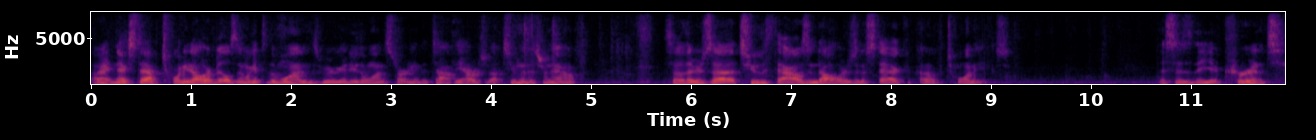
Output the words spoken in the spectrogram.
All right, next up, $20 bills. Then we'll get to the ones. We were gonna do the ones starting at the top of the hour, which is about two minutes from now. So there's uh, $2,000 in a stack of 20s. This is the current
